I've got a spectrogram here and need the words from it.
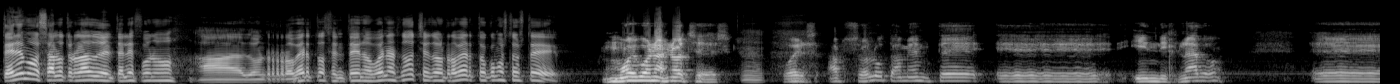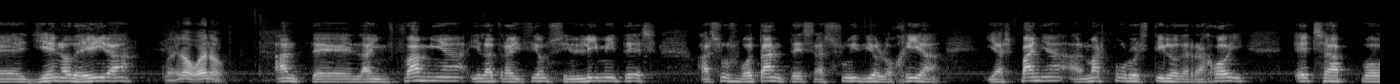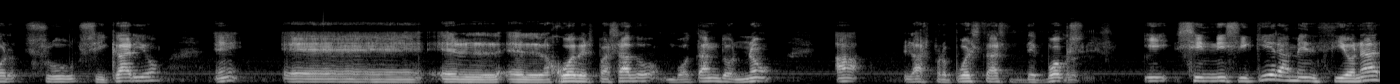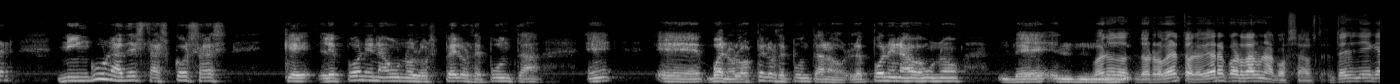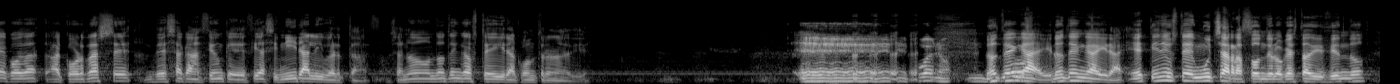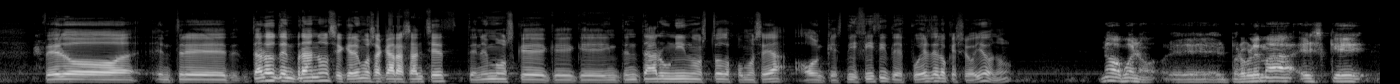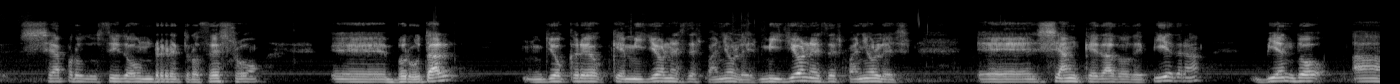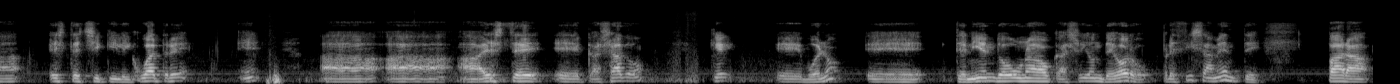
Tenemos al otro lado del teléfono a don Roberto Centeno. Buenas noches, don Roberto, ¿cómo está usted? Muy buenas noches. Mm. Pues absolutamente eh, indignado, eh, lleno de ira. Bueno, bueno. Ante la infamia y la traición sin límites a sus votantes, a su ideología y a España, al más puro estilo de Rajoy, hecha por su sicario ¿eh? el, el jueves pasado, votando no a las propuestas de Vox y sin ni siquiera mencionar ninguna de estas cosas que le ponen a uno los pelos de punta, ¿eh? Eh, bueno, los pelos de punta no, le ponen a uno de... Mm, bueno, don, Roberto, le voy a recordar una cosa. Usted tiene que acordarse de esa canción que decía sin ira a libertad. O sea, no, no tenga usted ira contra nadie. Eh, bueno. no tenga ira, no tenga ira. Eh, tiene usted mucha razón de lo que está diciendo, pero entre tarde o temprano, si queremos sacar a Sánchez, tenemos que, intentar unirnos todos como sea, aunque es difícil después de lo que se oyó, ¿no? No, bueno, eh, el problema es que se ha producido un retroceso brutal. Yo creo que millones de españoles, millones de españoles eh, se han quedado de piedra viendo a este chiquilicuatre, eh, a, este eh, casado que, bueno, teniendo una ocasión de oro precisamente para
